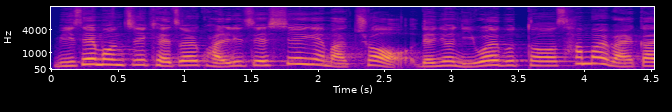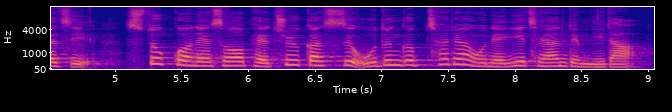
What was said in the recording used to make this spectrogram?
미세먼지 계절 관리제 시행에 맞춰 내년 2월부터 3월 말까지 수도권에서 배출가스 5등급 차량 운행이 제한됩니다.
